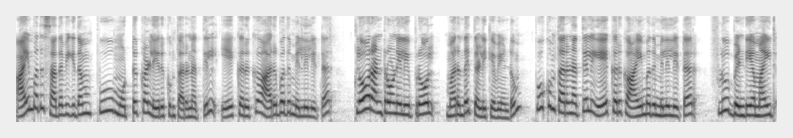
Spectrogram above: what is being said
ஐம்பது சதவிகிதம் பூ மொட்டுக்கள் இருக்கும் தருணத்தில் ஏக்கருக்கு அறுபது மில்லி லிட்டர் குளோரன்ட்ரோனிலிப்ரோல் மருந்தை தெளிக்க வேண்டும். பூக்கும் தருணத்தில் ஏக்கருக்கு ஐம்பது மில்லிலிட்டர் ஃப்ளூபெண்டியமைட்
